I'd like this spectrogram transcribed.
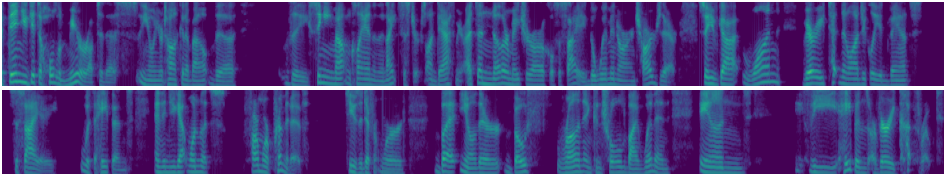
But then you get to hold a mirror up to this, you know, when you're talking about the the Singing Mountain Clan and the Night Sisters on Dathomir. That's another matriarchal society. The women are in charge there. So you've got one very technologically advanced society with the hapans and then you got one that's far more primitive, to use a different Mhm. word. But you know, they're both run and controlled by women, and the hapans are very cutthroat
